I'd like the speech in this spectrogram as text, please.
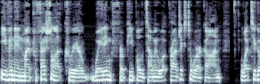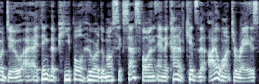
even in my professional career, waiting for people to tell me what projects to work on what to go do. I, I, think the people who are the most successful and, and the kind of kids that I want to raise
